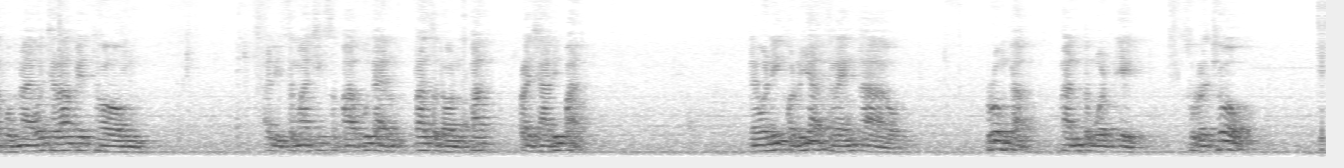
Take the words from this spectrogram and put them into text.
ระผมนายวัชระเพชรทอง อดีตสมาชิกสภาผู้แทนราษฎรพรรคประชาธิปัตย์ในวันนี้ขออนุญาตแถลงข่าว ร่วมกับพันตำรวจเอก สุรโชค เจ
